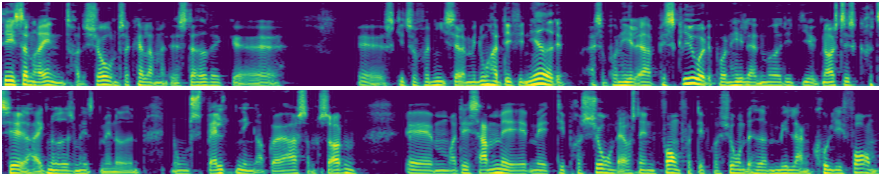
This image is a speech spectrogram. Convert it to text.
Det er sådan en ren tradition, så kalder man det stadigvæk øh, øh, skizofreni, selvom vi nu har defineret det altså på en helt, eller beskriver det på en helt anden måde. De diagnostiske kriterier har ikke noget som helst med noget, nogen spaltning at gøre som sådan. Øhm, og det er samme med, med depression. Der er jo sådan en form for depression, der hedder melankoliform.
